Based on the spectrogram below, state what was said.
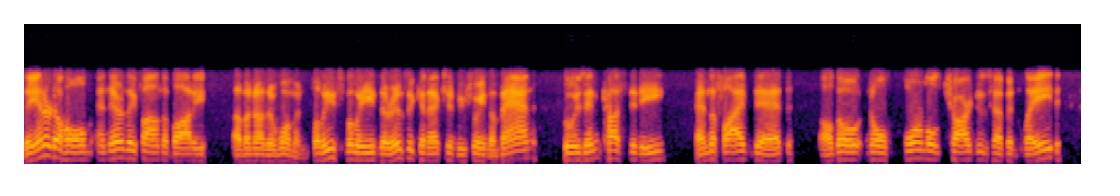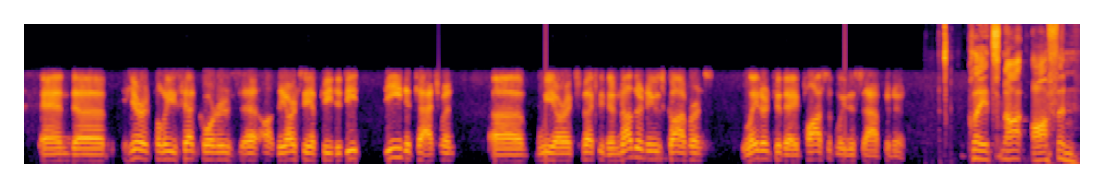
They entered a home, and there they found the body of another woman. Police believe there is a connection between the man who is in custody and the five dead, although no formal charges have been laid. And uh, here at police headquarters, uh, the RCMP D, D detachment, uh, we are expecting another news conference later today, possibly this afternoon. Clay, it's not often,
